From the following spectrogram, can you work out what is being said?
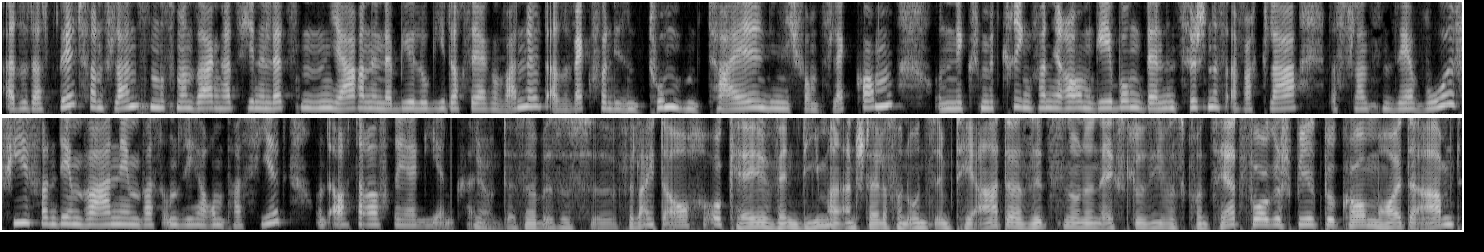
Also das Bild von Pflanzen, muss man sagen, hat sich in den letzten Jahren in der Biologie doch sehr gewandelt. Also weg von diesen tumben Teilen, die nicht vom Fleck kommen und nichts mitkriegen von ihrer Umgebung. Denn inzwischen ist einfach klar, dass Pflanzen sehr wohl viel von dem wahrnehmen, was um sie herum passiert und auch darauf reagieren können. Ja, und deshalb ist es äh, vielleicht auch okay, wenn die mal anstelle von uns im Theater sitzen und ein exklusives Konzert vorgespielt bekommen. Heute Abend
